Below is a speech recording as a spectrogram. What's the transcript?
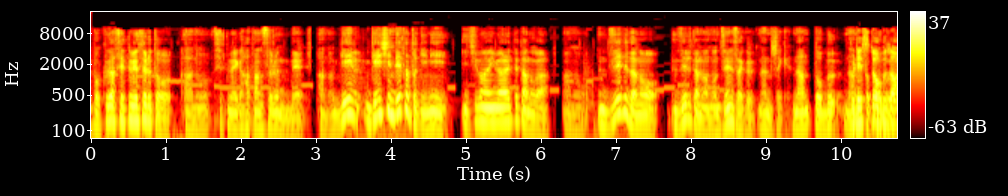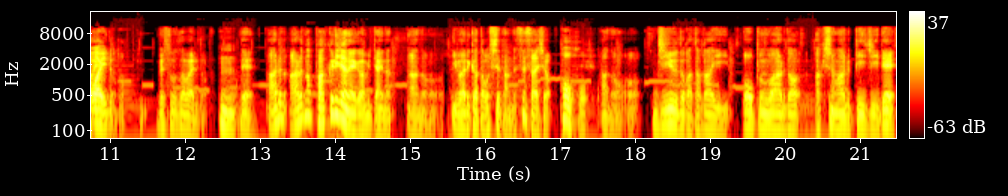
僕が説明すると、あの、説明が破綻するんで、あの、ゲーム、原神出た時に一番言われてたのが、あの、ゼルダの、ゼルダのあの前作、何でしたっけ？なんとかオブ、ブレスオブザワイルド。ブレスオブザワイルド。うん。で、あれ、あれのパクリじゃねえかみたいな、あの、言われ方をしてたんですね、最初。ほうほう。あの、自由度が高いオープンワールドアクション RPG で、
